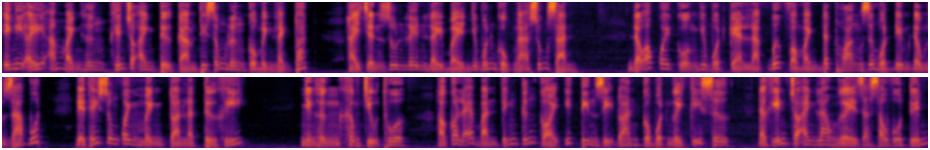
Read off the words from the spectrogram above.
Ý nghĩ ấy ám ảnh Hưng khiến cho anh tự cảm thấy sống lưng của mình lạnh toát. Hai chân run lên lầy bẩy như muốn gục ngã xuống sàn. Đầu óc quay cuồng như một kẻ lạc bước vào mảnh đất hoang giữa một đêm đông giá bút để thấy xung quanh mình toàn là tử khí. Nhưng Hưng không chịu thua. Họ có lẽ bản tính cứng cỏi ít tin dị đoan của một người kỹ sư đã khiến cho anh lao người ra sau vô tuyến,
